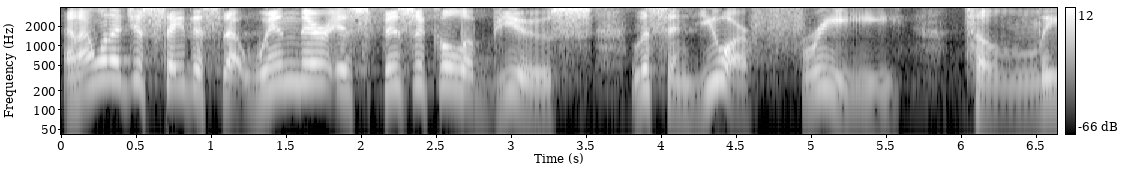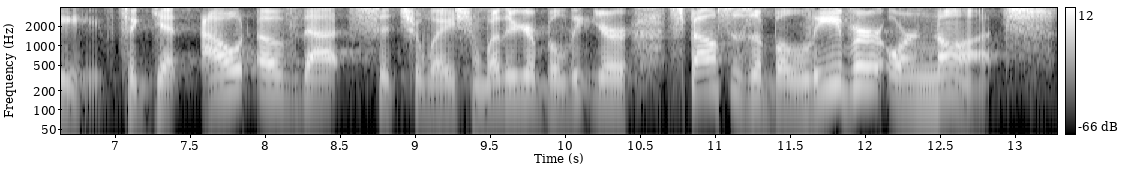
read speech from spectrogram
And I want to just say this that when there is physical abuse, listen, you are free to leave, to get out of that situation, whether your, your spouse is a believer or not.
